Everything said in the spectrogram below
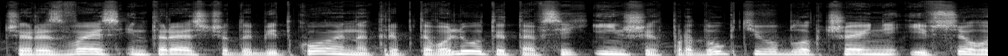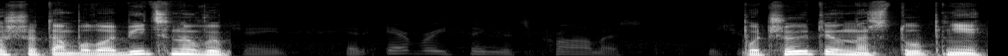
Через весь інтерес щодо біткоїна, криптовалюти та всіх інших продуктів у блокчейні і всього, що там було обіцяно, ви почуєте в наступні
